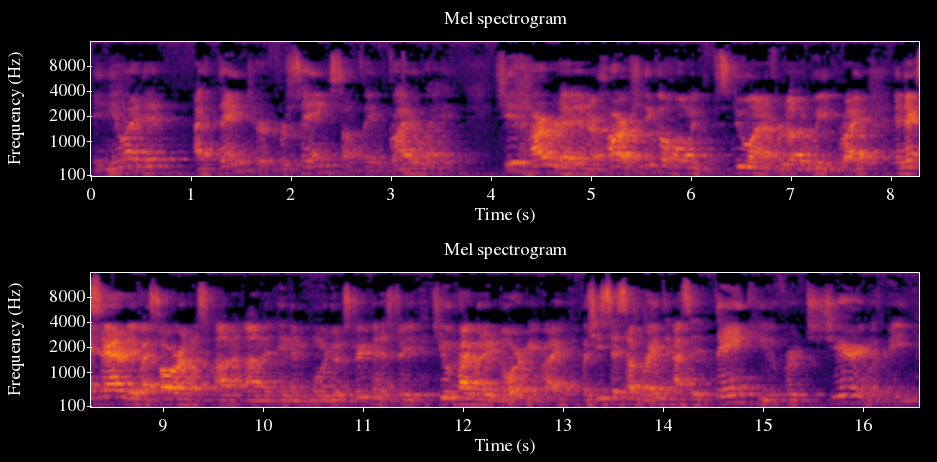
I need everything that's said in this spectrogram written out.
And you know what I did? I thanked her for saying something right away. She didn't harbor that in her heart. She didn't go home and stew on it for another week, right? And next Saturday, if I saw her on, a, on, on in the, when we were doing street ministry, she would probably would have ignored me, right? But she said something there. I said, thank you for sharing with me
